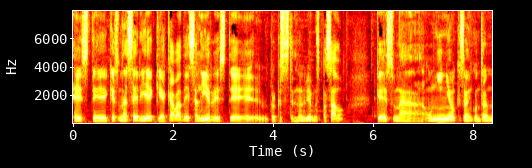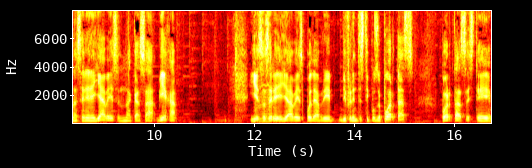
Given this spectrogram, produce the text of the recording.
Este, que es una serie que acaba de salir. Este, creo que se estrenó el viernes pasado. Que es una, un niño que se va a encontrar una serie de llaves en una casa vieja. Y esa serie de llaves puede abrir diferentes tipos de puertas. Puertas, este,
